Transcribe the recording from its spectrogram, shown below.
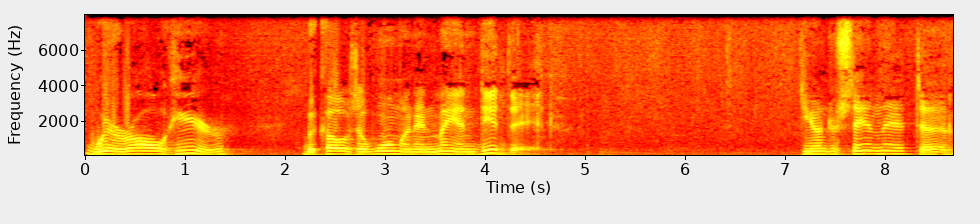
we're all here because a woman and man did that. Do you understand that? Uh,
